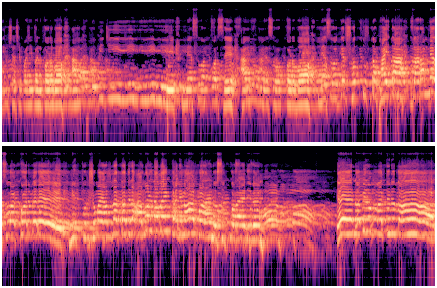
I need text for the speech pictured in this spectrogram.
তিন শ্বাসে পানি পান করব, আমার নবীজি মেসওয়াক করছে, আমিও মেসওয়াক করব। মেসওয়াকের সত্তরটা ফায়দা, যারা মেসওয়াক করবে রে, মৃত্যুর সময় আল্লাহ তাদের আমল নামায় কালিমা পড়ায় নসিব করায় দিবেন। এ নবীর উম্মতের দল।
